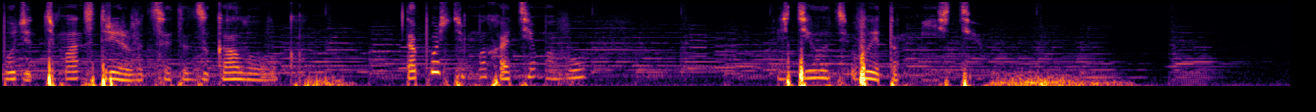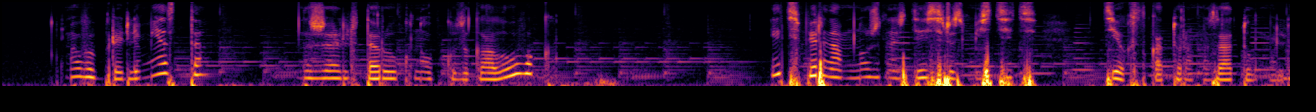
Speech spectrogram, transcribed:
будет демонстрироваться этот заголовок. Допустим, мы хотим его сделать в этом месте. Мы выбрали место, нажали вторую кнопку «Заголовок». И теперь нам нужно здесь разместить текст, который мы задумали.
